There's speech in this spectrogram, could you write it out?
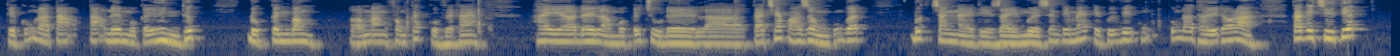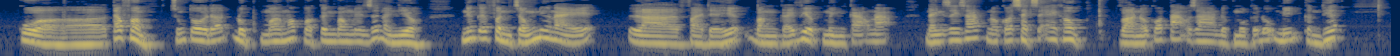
thì cũng là tạo tạo nên một cái hình thức đục kênh bong ở mang phong cách của Việt Nam. Hay à, đây là một cái chủ đề là cá chép hóa rồng cũng vậy. Bức tranh này thì dày 10 cm thì quý vị cũng cũng đã thấy đó là các cái chi tiết của tác phẩm chúng tôi đã đục moi móc và kênh bong lên rất là nhiều. Những cái phần trống như này ấy, là phải thể hiện bằng cái việc mình cạo nạo, đánh dây rác nó có sạch sẽ hay không và nó có tạo ra được một cái độ mịn cần thiết.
